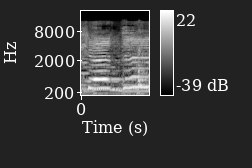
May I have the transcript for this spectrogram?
परिषद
